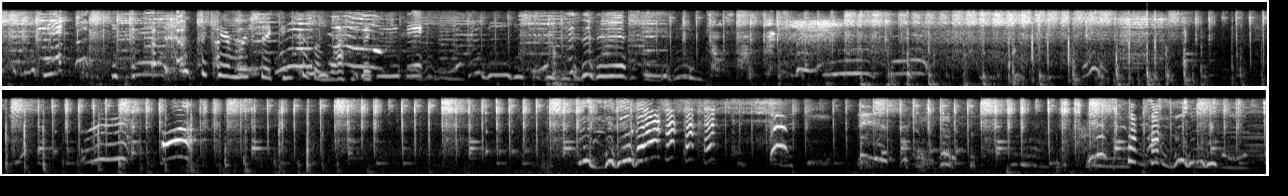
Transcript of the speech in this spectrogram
the camera's shaking because I'm laughing. Taylor,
